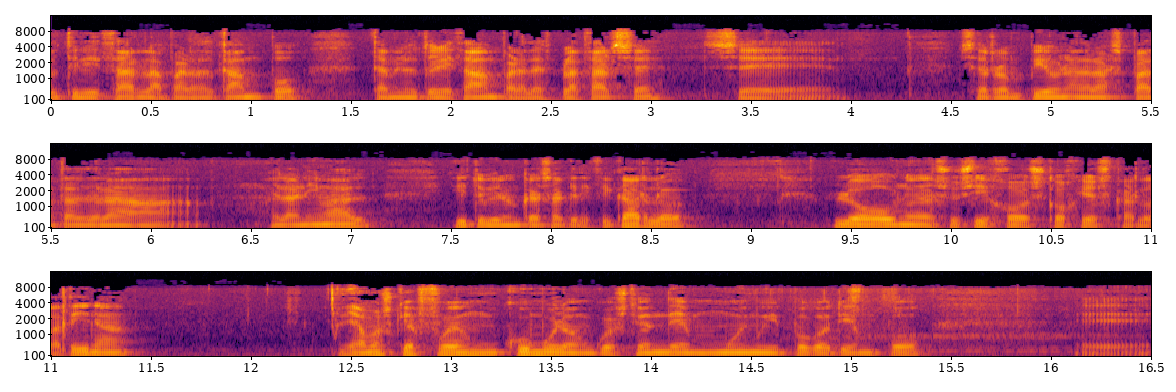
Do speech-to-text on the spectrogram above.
utilizarla para el campo, también lo utilizaban para desplazarse. Se, rompió una de las patas del animal y tuvieron que sacrificarlo. Luego uno de sus hijos cogió escarlatina. Digamos que fue un cúmulo en cuestión de muy, muy poco tiempo. Eh,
